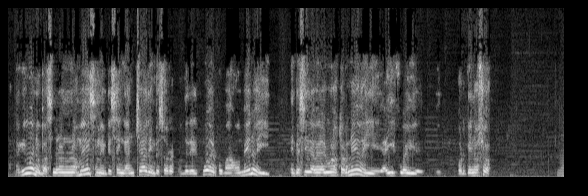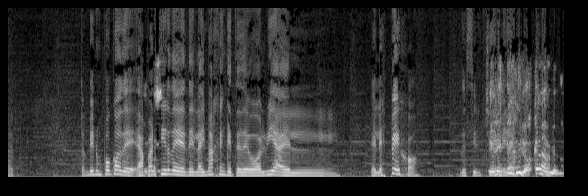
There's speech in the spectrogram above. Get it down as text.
Hasta que, bueno, pasaron unos meses, me empecé a enganchar, empezó a responder el cuerpo más o menos y empecé a ir a ver algunos torneos y ahí fue, eh, ¿por qué no yo? Claro. También un poco de, a partir de, de la imagen que te devolvía el, el espejo. Decir, che, el mirá, espejo y los cambios, ¿no?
